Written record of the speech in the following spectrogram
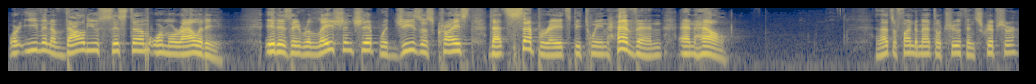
or even a value system or morality. It is a relationship with Jesus Christ that separates between heaven and hell. And that's a fundamental truth in Scripture.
